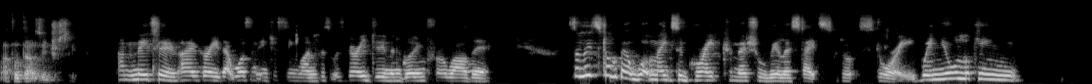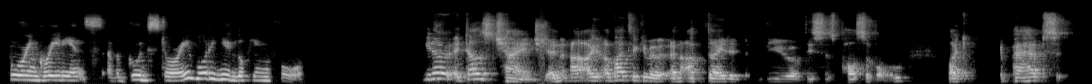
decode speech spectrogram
I thought that was interesting. Um, me too. I agree. That was an interesting one because it was very doom and gloom for a while there. So let's talk about what makes a great commercial real estate st- story. When you're looking for ingredients of a good story, what are you looking for? You know, it does change. And I, would like to give a, an updated view of this as possible. Like perhaps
